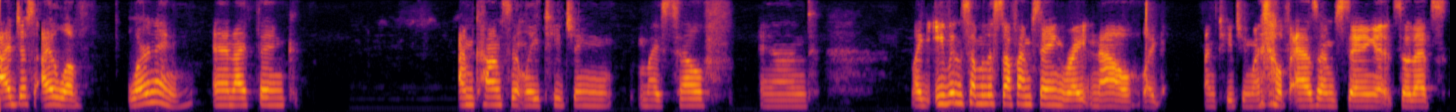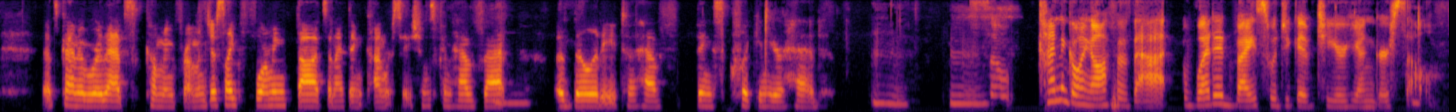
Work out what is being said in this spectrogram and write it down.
I just I love learning and I think I'm constantly teaching myself and like even some of the stuff I'm saying right now like I'm teaching myself as I'm saying it so that's that's kind of where that's coming from and just like forming thoughts and I think conversations can have that mm-hmm. ability to have things click in your head. Mm-hmm. Mm-hmm. So kind of going off of that, what advice would you give to your younger self?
